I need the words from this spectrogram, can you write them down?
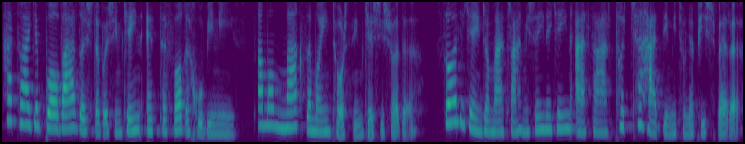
حتی اگه باور داشته باشیم که این اتفاق خوبی نیست اما مغز ما این ترسیم کشی شده. سوالی که اینجا مطرح میشه اینه که این اثر تا چه حدی می‌تونه پیش بره؟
